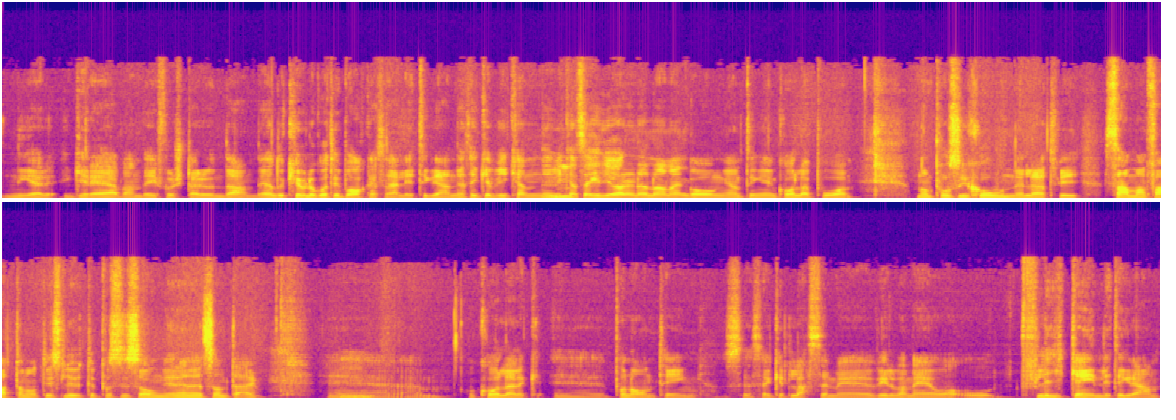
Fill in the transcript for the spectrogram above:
nergrävande i första rundan. Det är ändå kul att gå tillbaka så här lite grann. Jag tycker vi kan, mm. vi kan säkert göra det en annan gång. Antingen kolla på någon position eller att vi sammanfattar något i slutet på säsongen eller sånt där. Mm. Eh, och kolla eh, på någonting. Så säkert Lasse med, vill vara med och, och flika in lite grann.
